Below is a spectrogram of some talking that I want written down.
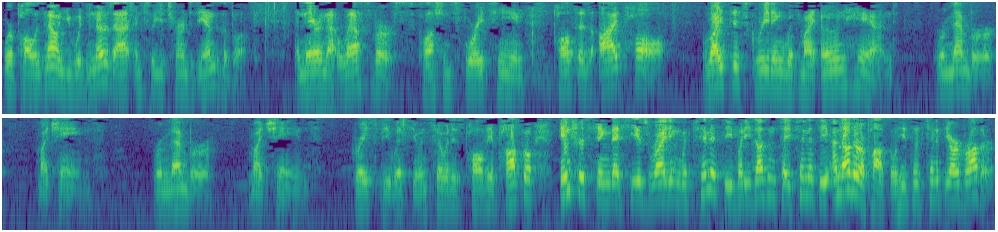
where Paul is now. And you wouldn't know that until you turn to the end of the book. And there in that last verse, Colossians 4:18, Paul says, "I Paul write this greeting with my own hand. Remember my chains. Remember my chains." Grace be with you. And so it is Paul the Apostle. Interesting that he is writing with Timothy, but he doesn't say Timothy, another apostle. He says Timothy, our brother.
